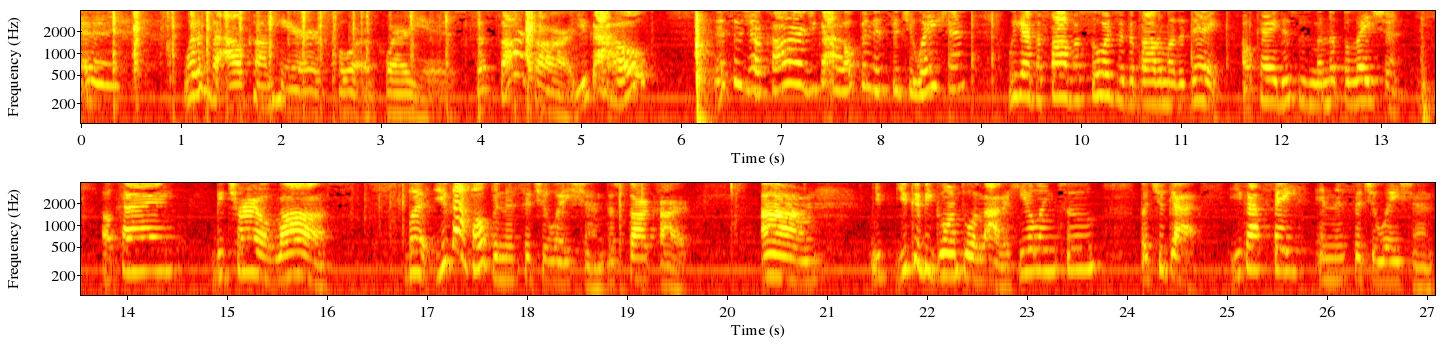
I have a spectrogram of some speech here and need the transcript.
what is the outcome here for Aquarius? The star card. You got hope. This is your card. You got hope in this situation. We got the five of swords at the bottom of the deck. Okay, this is manipulation. Okay, betrayal, loss. But you got hope in this situation. The star card. Um, you, you could be going through a lot of healing too. But you got you got faith in this situation.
